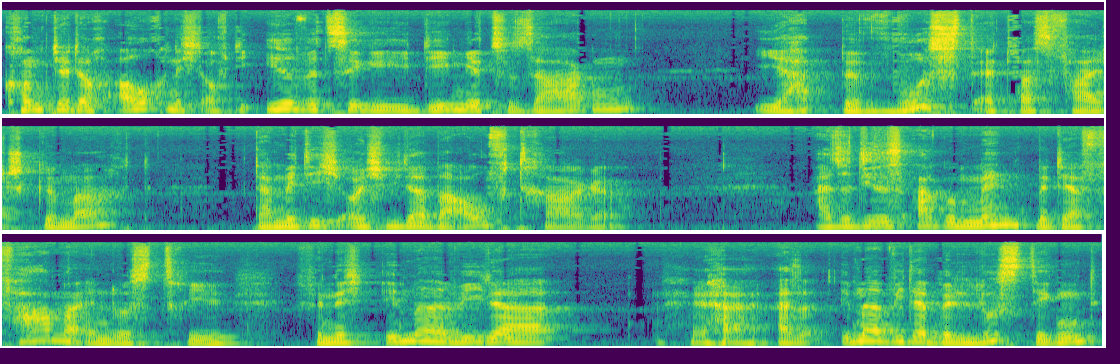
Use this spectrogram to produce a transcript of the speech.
kommt ihr doch auch nicht auf die irrwitzige Idee, mir zu sagen, ihr habt bewusst etwas falsch gemacht, damit ich euch wieder beauftrage. Also dieses Argument mit der Pharmaindustrie finde ich immer wieder, ja, also immer wieder belustigend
